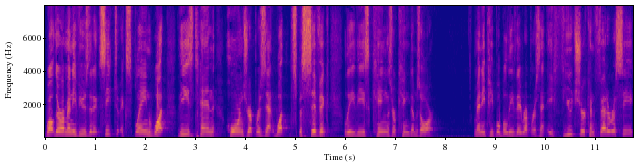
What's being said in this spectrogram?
Well, there are many views that seek to explain what these ten horns represent, what specifically these kings or kingdoms are. Many people believe they represent a future confederacy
